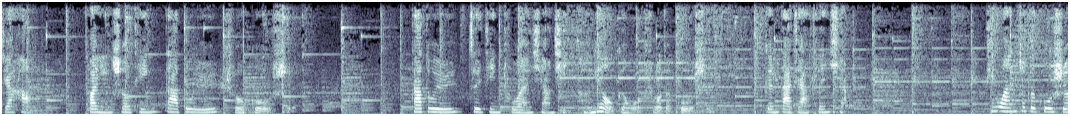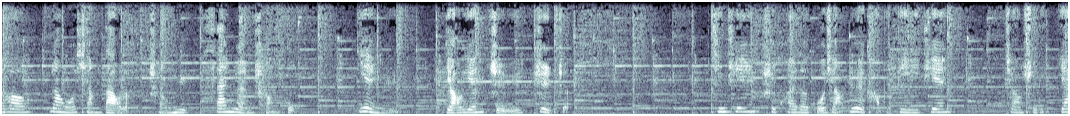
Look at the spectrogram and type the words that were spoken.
家好，欢迎收听大肚鱼说故事。大肚鱼最近突然想起朋友跟我说的故事，跟大家分享。听完这个故事后，让我想到了成语“三人成虎”，谚语“谣言止于智者”。今天是快乐国小月考的第一天，教室里鸦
